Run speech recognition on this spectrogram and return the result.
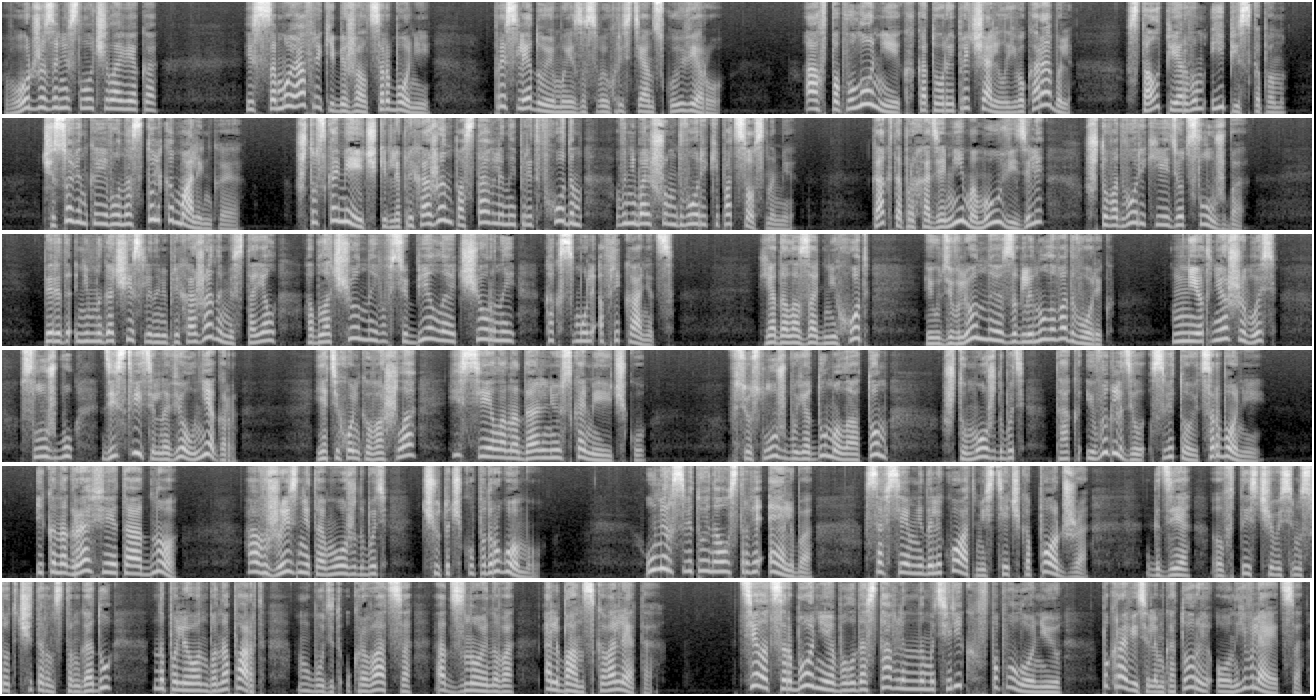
Вот же занесло человека. Из самой Африки бежал Царбоний, преследуемый за свою христианскую веру. А в Папулонии, к которой причалил его корабль, стал первым епископом. Часовенка его настолько маленькая, что скамеечки для прихожан поставлены перед входом в небольшом дворике под соснами. Как-то, проходя мимо, мы увидели, что во дворике идет служба. Перед немногочисленными прихожанами стоял облаченный во все белое, черный, как смоль, африканец. Я дала задний ход и, удивленная, заглянула во дворик. Нет, не ошиблась. Службу действительно вел негр. Я тихонько вошла и села на дальнюю скамеечку. Всю службу я думала о том, что, может быть, так и выглядел святой Цербоний. Иконография — это одно, а в жизни-то, может быть, чуточку по-другому. Умер святой на острове Эльба, совсем недалеко от местечка Поджа, где в 1814 году Наполеон Бонапарт будет укрываться от знойного альбанского лета. Тело Цербония было доставлено на материк в Папулонию, покровителем которой он является,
